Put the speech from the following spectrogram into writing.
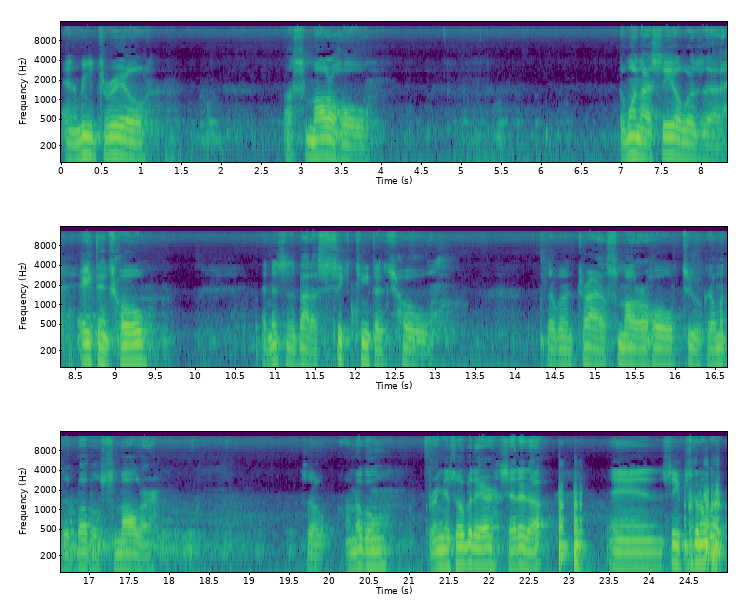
and re-drilled a smaller hole. The one I sealed was a eighth inch hole and this is about a 16th inch hole. So I'm going to try a smaller hole too because I want the bubble smaller. So I'm going to bring this over there, set it up, and see if it's going to work.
